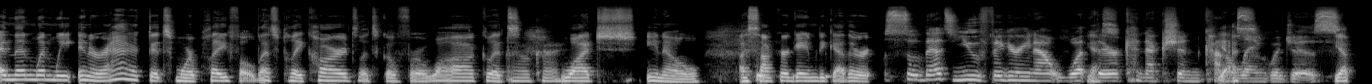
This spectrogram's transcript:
and then when we interact, it's more playful. Let's play cards, let's go for a walk, let's Okay. watch, you know, a soccer game together. So that's you figuring out what Yes. their connection kind of Yes. language is. Yep.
